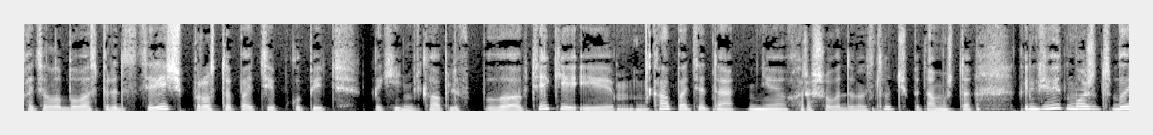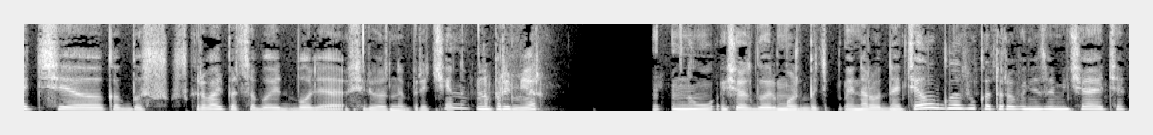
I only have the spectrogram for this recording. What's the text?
хотела бы вас предостеречь, просто пойти купить какие-нибудь капли в- аптеке и капать это нехорошо в данном случае, потому что конъюнктивит может быть, э, как бы скрывать под собой более серьезные причины. Например? Ну, еще раз говорю, может быть инородное тело в глазу, которое вы не замечаете,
